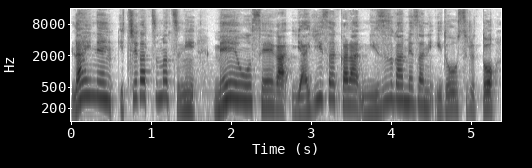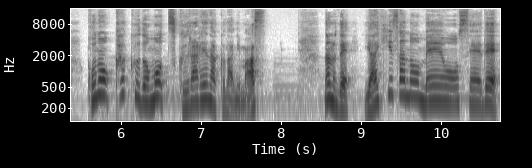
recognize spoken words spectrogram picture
来年1月末に冥王星がヤギ座から水亀座に移動すると、この角度も作られなくなります。なので、ヤギ座の冥王星で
